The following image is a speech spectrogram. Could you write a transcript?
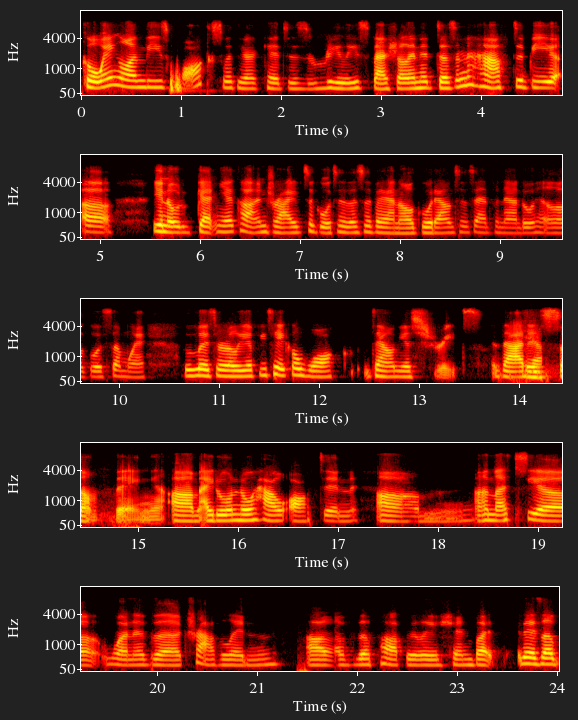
going on these walks with your kids is really special. And it doesn't have to be a, you know, get in your car and drive to go to the savannah or go down to San Fernando Hill or go somewhere. Literally, if you take a walk down your streets, that yeah. is something. Um, I don't know how often, um, unless you're one of the traveling of the population, but there's a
